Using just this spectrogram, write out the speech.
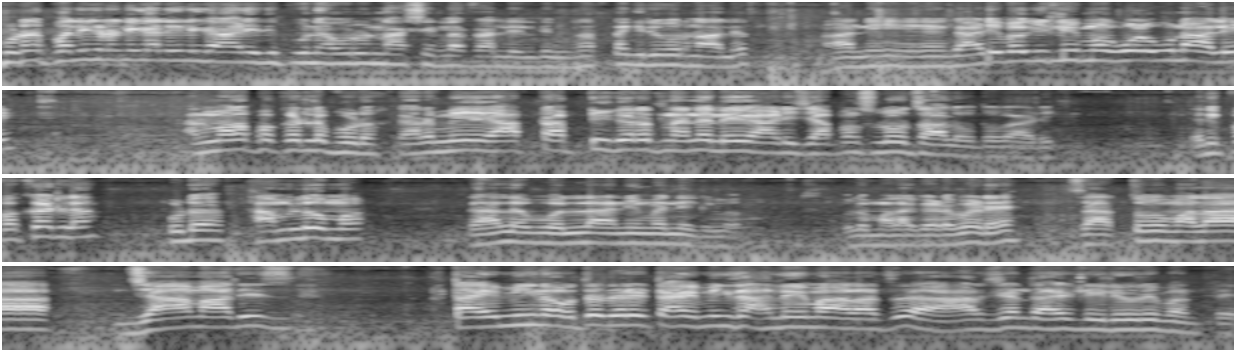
पुढे पलीकडे निघालेली गाडी ती पुण्यावरून नाशिकला चाललेली. ती रत्नागिरीवरून आलेत. आणि गाडी बघितली मग वळवून आले. आणि मला पकडलं पुढं. कारण मी आपटापटी करत नाही ना लय गाडीची. आपण स्लो चालवतो गाडी. त्यांनी पकडलं पुढं थांबलो मग. झालं बोललं आणि मग निघलो. बोल मला गडबड आहे. जातो मला जाम आधीच टायमिंग नव्हतं तरी टायमिंग झालंय मालाचं. अर्जंट आहे डिलिव्हरी म्हणते.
